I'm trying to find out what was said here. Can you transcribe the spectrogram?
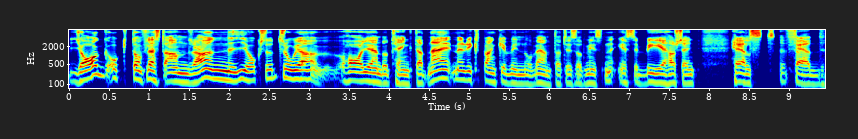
jag och de flesta andra, ni också tror jag, har ju ändå tänkt att nej, men Riksbanken vill nog vänta tills åtminstone ECB har sänkt, helst Fed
